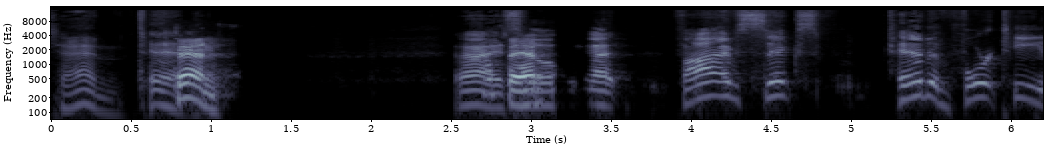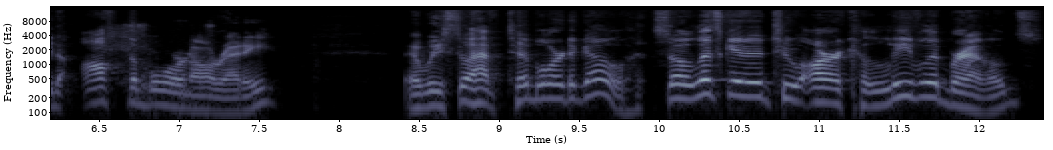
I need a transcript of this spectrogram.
10. 10. Ten. All right, so we got five, six, 10, and 14 off the board already. And we still have 10 more to go. So let's get into our Cleveland Browns.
